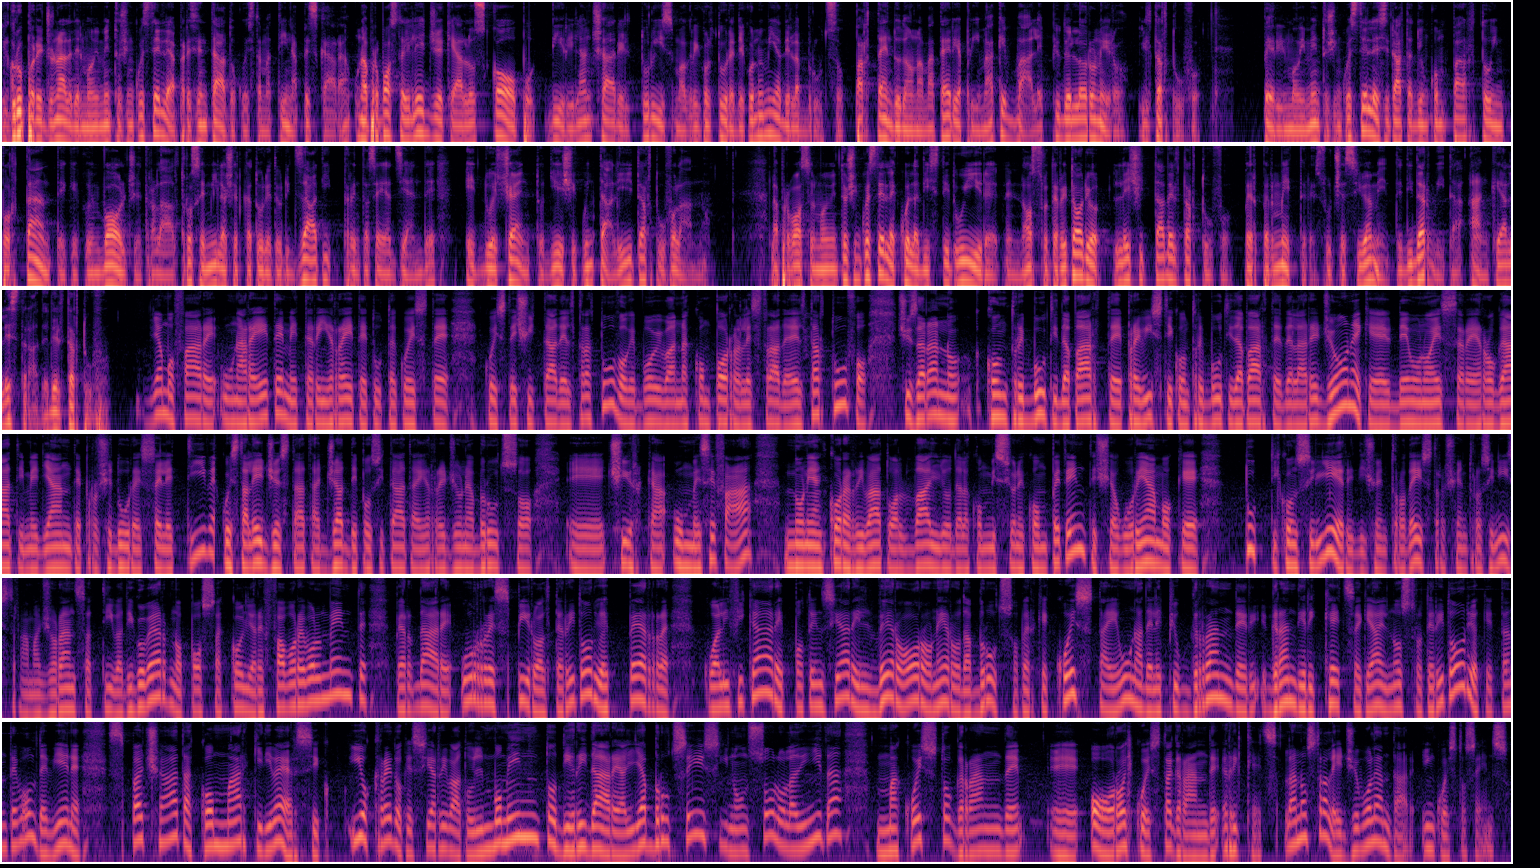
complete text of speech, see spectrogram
Il gruppo regionale del Movimento 5 Stelle ha presentato questa mattina a Pescara una proposta di legge che ha lo scopo di rilanciare il turismo, agricoltura ed economia dell'Abruzzo, partendo da una materia prima che vale più dell'oro nero, il tartufo. Per il Movimento 5 Stelle si tratta di un comparto importante che coinvolge tra l'altro 6.000 cercatori autorizzati, 36 aziende e 210 quintali di tartufo l'anno. La proposta del Movimento 5 Stelle è quella di istituire nel nostro territorio le città del tartufo per permettere successivamente di dar vita anche alle strade del tartufo. Vogliamo fare una rete, mettere in rete tutte queste, queste, città del Tartufo che poi vanno a comporre le strade del Tartufo. Ci saranno contributi da parte, previsti contributi da parte della Regione che devono essere erogati mediante procedure selettive. Questa legge è stata già depositata in Regione Abruzzo eh, circa un mese fa, non è ancora arrivato al vaglio della Commissione competente. Ci auguriamo che tutti i consiglieri di centrodestra, centrosinistra, la maggioranza attiva di governo possa accogliere favorevolmente per dare un respiro al territorio e per qualificare e potenziare il vero oro nero d'Abruzzo, perché questa è una delle più grandi, grandi ricchezze che ha il nostro territorio e che tante volte viene spacciata con marchi diversi. Io credo che sia arrivato il momento di ridare agli abruzzesi non solo la dignità, ma questo grande eh, oro e questa grande ricchezza. La nostra legge vuole andare in questo senso.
